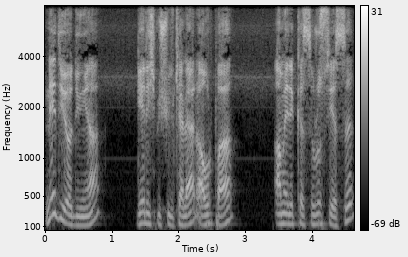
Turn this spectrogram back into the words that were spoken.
Ne diyor dünya? Gelişmiş ülkeler, Avrupa Amerika'sı, Rusya'sı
